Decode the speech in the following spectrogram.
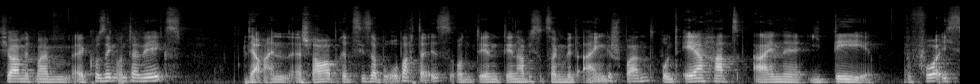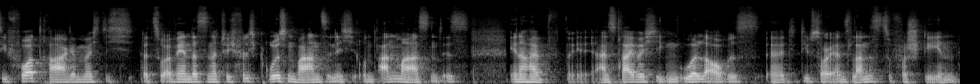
Ich war mit meinem äh, Cousin unterwegs, der auch ein äh, schlauer, präziser Beobachter ist und den, den habe ich sozusagen mit eingespannt. Und er hat eine Idee. Bevor ich sie vortrage, möchte ich dazu erwähnen, dass es natürlich völlig größenwahnsinnig und anmaßend ist, innerhalb eines dreiwöchigen Urlaubes äh, die Deep Story eines Landes zu verstehen.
